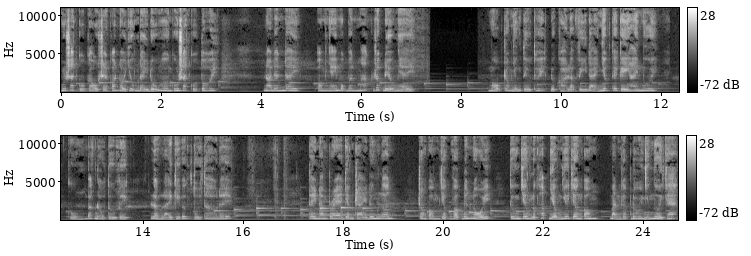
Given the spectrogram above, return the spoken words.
cuốn sách của cậu sẽ có nội dung đầy đủ hơn cuốn sách của tôi. Nói đến đây, ông nháy một bên mắt rất điệu nghệ một trong những tiểu thuyết được coi là vĩ đại nhất thế kỷ 20, cũng bắt đầu từ việc lần lại ký ức tuổi thơ đấy. Thầy Nampre dầm trại đứng lên, trong ông chật vật đến nỗi tưởng chừng lực hấp dẫn dưới chân ông mạnh gấp đôi những người khác.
